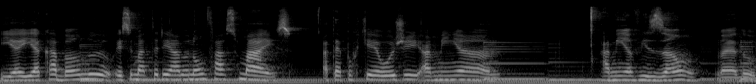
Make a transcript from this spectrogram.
E aí, acabando esse material, eu não faço mais. Até porque hoje a minha, a minha visão né, do,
